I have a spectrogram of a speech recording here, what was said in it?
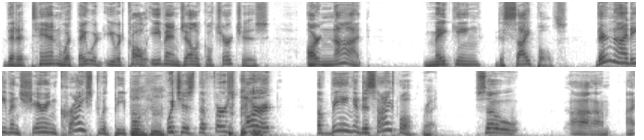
that attend what they would you would call evangelical churches are not making disciples. They're not even sharing Christ with people, which is the first part of being a disciple. Right. So, um, I,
